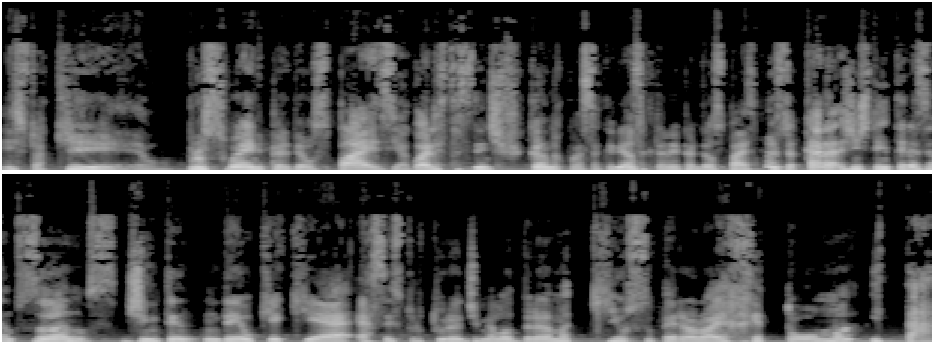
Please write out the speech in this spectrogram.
isto aqui, é o Bruce Wayne perdeu os pais e agora ele está se identificando com essa criança que também perdeu os pais. Não, isso- cara, a gente tem 300 anos de entender o que que é essa estrutura de melodrama que o super-herói retoma e tá,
